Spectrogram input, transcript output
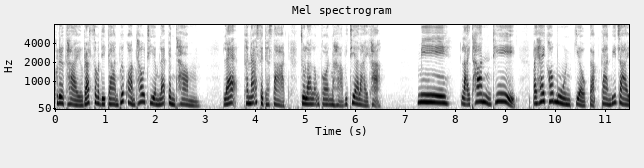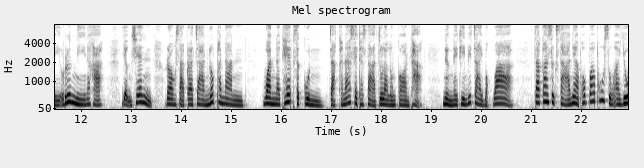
เครือข่ายรัฐสวัสดิการเพื่อความเท่าเทียมและเป็นธรรม และคณะเศรษฐศาสตร์ จุฬาลงกรณ์มหาวิทยาลัยค่ะ มีหลายท่านที่ไปให้ข้อมูลเกี่ยวกับการวิจัยเรื่องนี้นะคะ อย่างเช่น รองศาสตราจารย์นพนันวรรณเทพสกุล จากคณะเศรษฐศาสตร์จุฬาลงกรณ์ค่ะ หนึ่งในทีมวิจัยบอกว่า จากการศึกษาเนี่ยพบว่าผู้สูงอายุ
